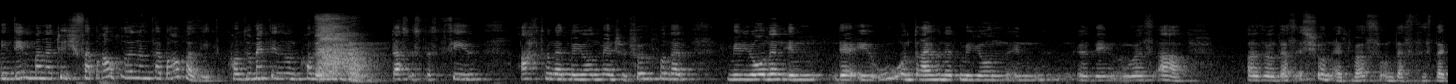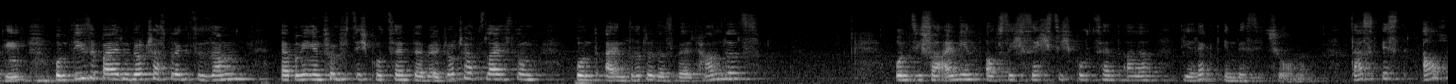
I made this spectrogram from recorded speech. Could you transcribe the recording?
in denen man natürlich Verbraucherinnen und Verbraucher sieht, Konsumentinnen und Konsumenten. Das ist das Ziel. 800 Millionen Menschen, 500 Millionen in der EU und 300 Millionen in äh, den USA. Also das ist schon etwas, um das es da geht. Und diese beiden Wirtschaftsblöcke zusammen erbringen 50 Prozent der Weltwirtschaftsleistung und ein Drittel des Welthandels. Und sie vereinigen auf sich 60 Prozent aller Direktinvestitionen. Das ist auch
